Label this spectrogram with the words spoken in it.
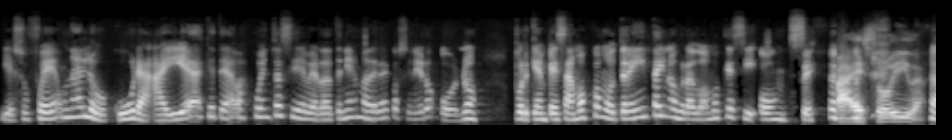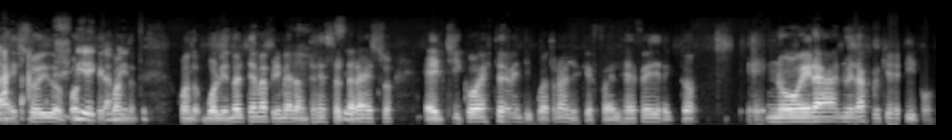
y eso fue una locura. Ahí era que te dabas cuenta si de verdad tenías madera de cocinero o no, porque empezamos como 30 y nos graduamos que sí, 11. A eso iba, a eso iba, porque cuando, cuando, volviendo al tema primero, antes de saltar a eso, el chico este de 24 años, que fue el jefe director, eh, no, era, no era cualquier tipo,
